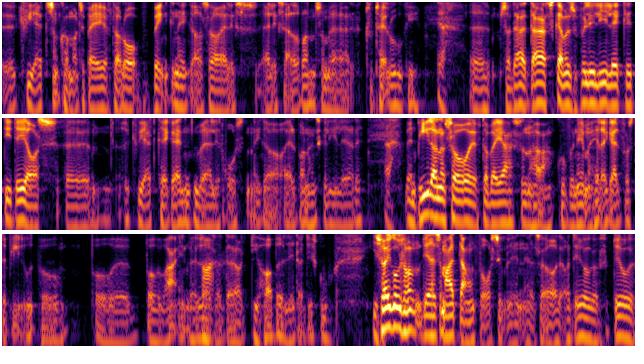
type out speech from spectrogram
øh, Kviat, som kommer tilbage efter et år på bænken, ikke? og så Alex, Alex Albon, som er total rookie. Ja. Øh, så der, der skal man selvfølgelig lige lægge lidt i det også. Øh, kan ikke andet end være lidt rusten, ikke? og Albon han skal lige lære det. Ja. Men bilerne så, efter hvad jeg sådan har kunne fornemme, heller ikke alt for stabil ud på, på, øh, på vejen. Vel? Altså, der, de hoppede lidt, og de skulle... De så ikke ud som, de havde så meget downforce simpelthen. Altså, og, og det, er jo, det er jo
